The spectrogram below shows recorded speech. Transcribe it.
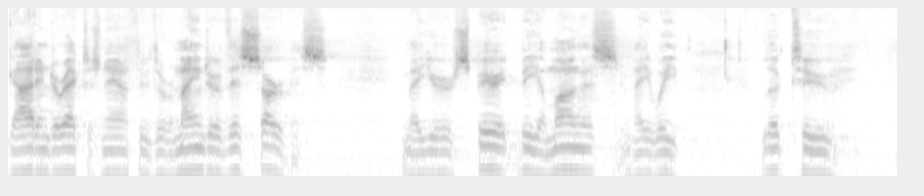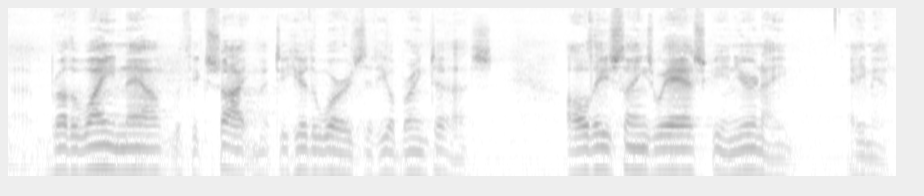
Guide and direct us now through the remainder of this service. May your spirit be among us. May we look to uh, Brother Wayne now with excitement to hear the words that he'll bring to us. All these things we ask in your name. Amen.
